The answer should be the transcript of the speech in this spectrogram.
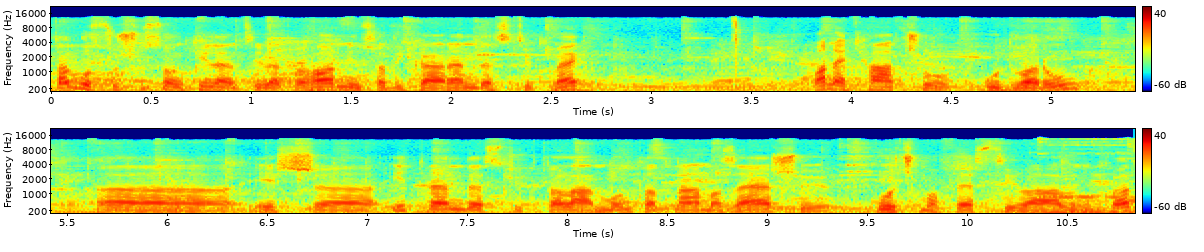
Augusztus 29, illetve 30-án rendeztük meg. Van egy hátsó udvarunk, és itt rendeztük talán mondhatnám az első kocsma fesztiválunkat.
